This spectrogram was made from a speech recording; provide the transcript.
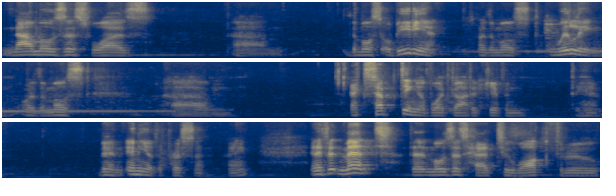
now Moses was um, the most obedient or the most willing or the most um, accepting of what God had given to him than any other person, right? And if it meant that Moses had to walk through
